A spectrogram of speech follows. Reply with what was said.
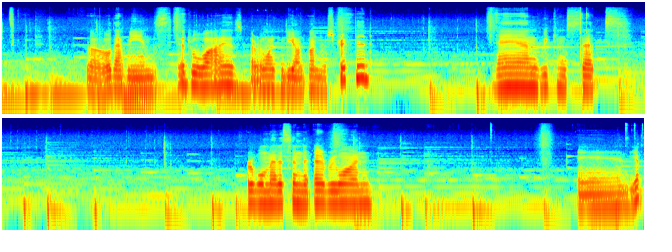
That's good. So that means schedule-wise, everyone can be on unrestricted. And we can set herbal medicine to everyone. And yep,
